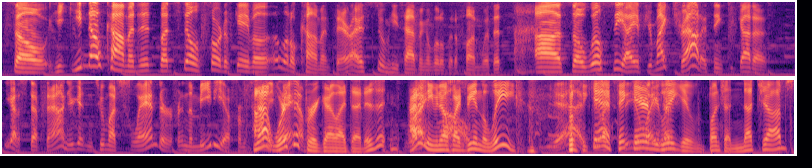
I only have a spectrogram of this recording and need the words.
So he, he no commented, but still sort of gave a, a little comment there. I assume he's having a little bit of fun with it. Uh, so we'll see. I, if you're Mike Trout, I think you gotta you gotta step down. You're getting too much slander in the media from It's Tommy not worth Pham. it for a guy like that, is it? I don't even know if I'd be in the league. Yeah, like, I'd be yeah, like, take "See you care of your league, you bunch of nut jobs,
